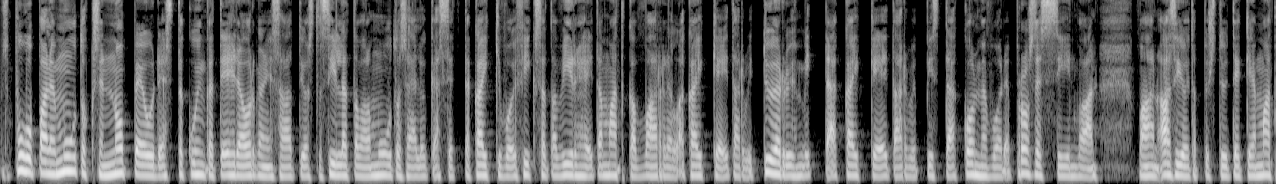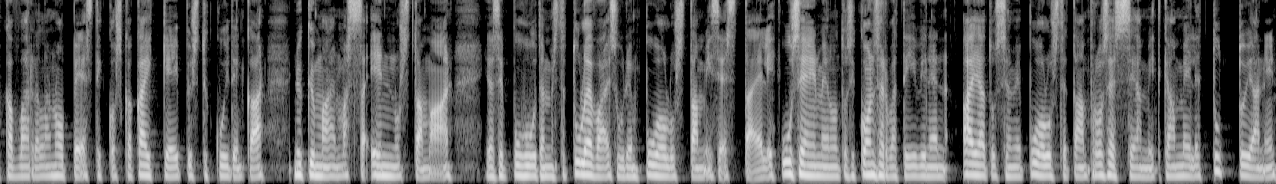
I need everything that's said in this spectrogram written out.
Se puhuu paljon muutoksen nopeudesta, kuinka tehdä organisaatiosta sillä tavalla muutosälykäs, että kaikki voi fiksata virheitä matkan varrella. Kaikkea ei tarvitse työryhmittää, kaikkea ei tarvitse pistää kolmen vuoden prosessiin, vaan, vaan asioita pystyy tekemään matkan varrella nopeasti, koska kaikkea ei pysty kuitenkaan nykymaailmassa ennustamaan. Ja se puhuu tämmöistä tulevaisuuden puolustamisesta. Eli usein meillä on tosi konservatiivinen ajatus ja me puolustetaan prosesseja, mitkä on meille tuttuja, niin,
